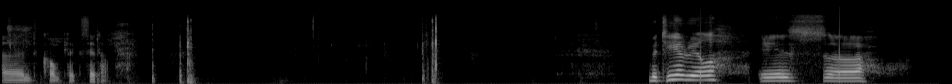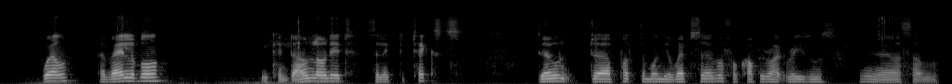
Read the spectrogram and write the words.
and complex setup. Material is, uh, well, available. You can download it, select the texts. Don't uh, put them on your web server for copyright reasons. You know, some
